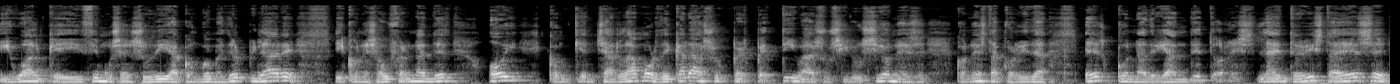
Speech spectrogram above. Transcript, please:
igual que hicimos en su día con Gómez del Pilar y con Esaú Fernández, hoy con quien charlamos de cara a sus perspectivas, sus ilusiones con esta corrida, es con Adrián de Torres. La entrevista es eh,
